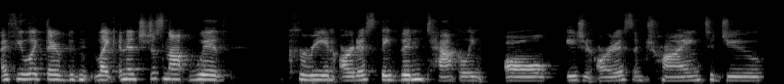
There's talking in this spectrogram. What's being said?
I feel like they've been like, and it's just not with Korean artists. They've been tackling all Asian artists and trying to do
